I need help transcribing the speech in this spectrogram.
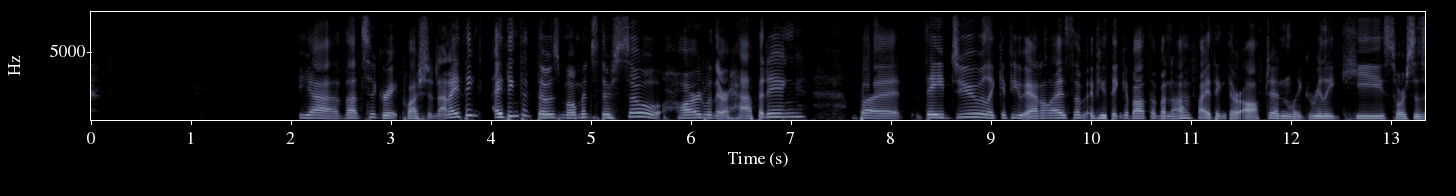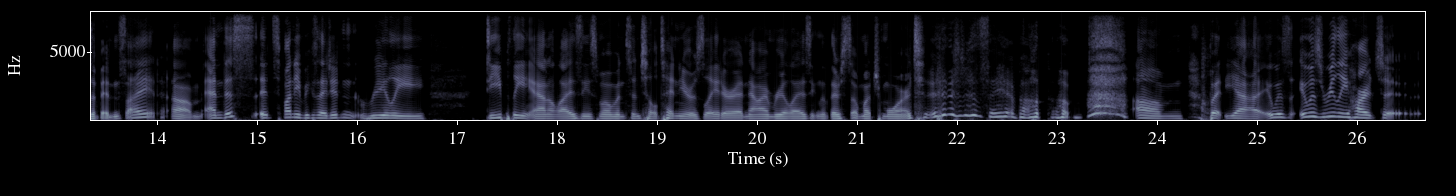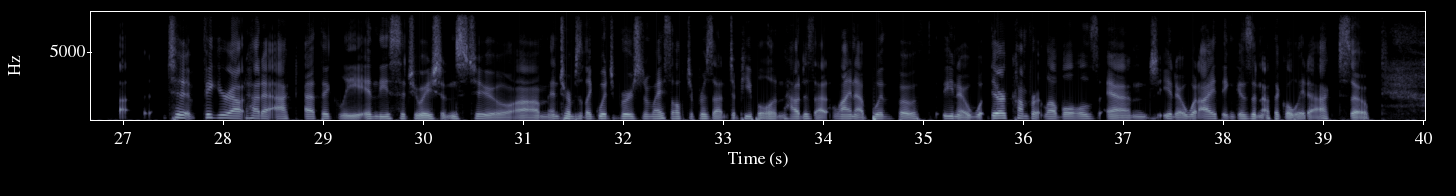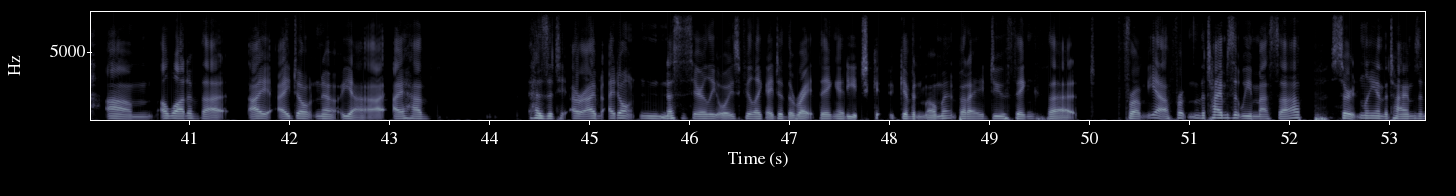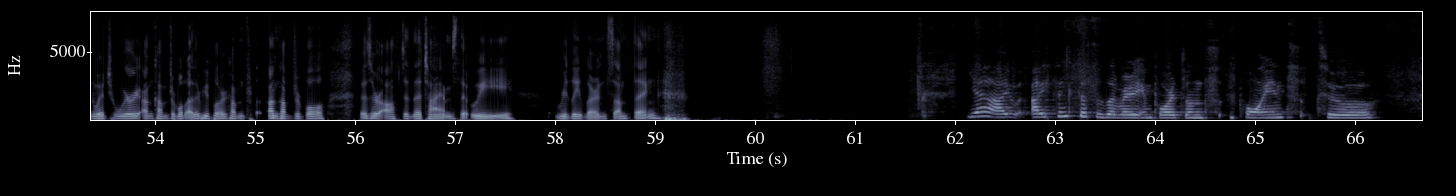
Yeah that's a great question. And i think i think that those moments they're so hard when they're happening but they do like if you analyze them if you think about them enough i think they're often like really key sources of insight um, and this it's funny because i didn't really deeply analyze these moments until 10 years later and now i'm realizing that there's so much more to, to say about them. Um, but yeah it was it was really hard to to figure out how to act ethically in these situations too um, in terms of like which version of myself to present to people and how does that line up with both you know their comfort levels and you know what i think is an ethical way to act. So um, a lot of that i i don't know yeah i, I have hesitate or I, I don't necessarily always feel like i did the right thing at each g- given moment but i do think that from yeah from the times that we mess up certainly and the times in which we're uncomfortable and other people are com- uncomfortable those are often the times that we really learn something. Yeah i i think this is a very important point to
